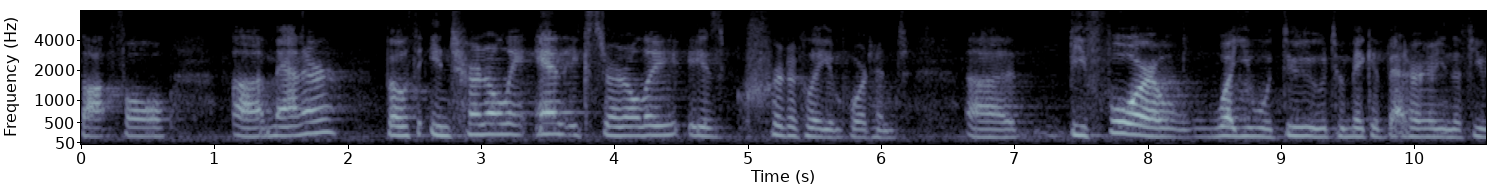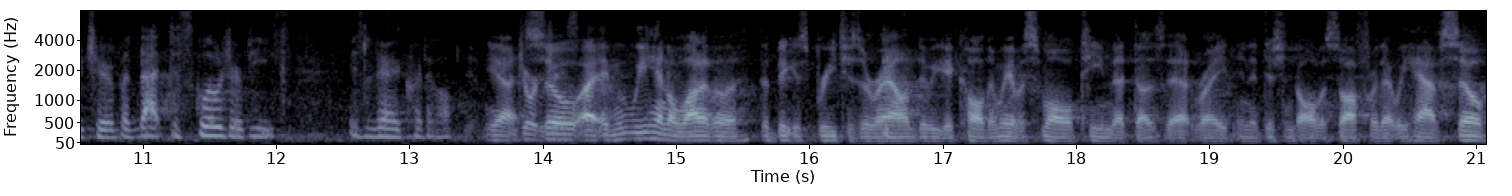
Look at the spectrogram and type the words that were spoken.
thoughtful uh, manner, both internally and externally, is critically important. Uh, before what you would do to make it better in the future, but that disclosure piece is very critical. Yeah, so I mean, we handle a lot of the, the biggest breaches around that we get called, and we have a small team that does that, right, in addition to all the software that we have. So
